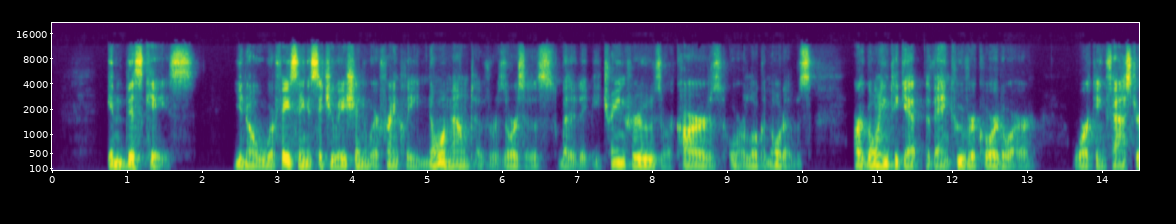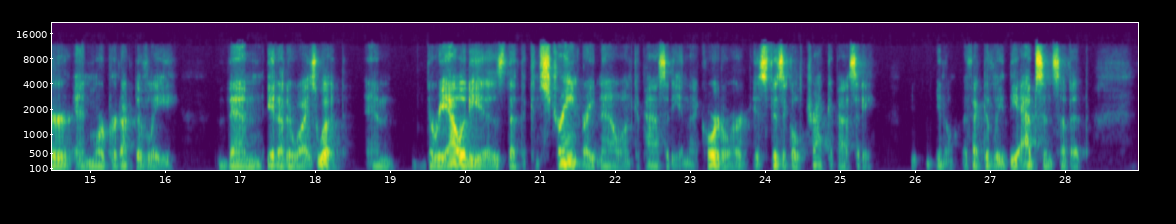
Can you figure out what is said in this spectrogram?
In this case, you know, we're facing a situation where, frankly, no amount of resources, whether they be train crews or cars or locomotives, are going to get the Vancouver corridor working faster and more productively than it otherwise would. And the reality is that the constraint right now on capacity in that corridor is physical track capacity, you know, effectively the absence of it.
